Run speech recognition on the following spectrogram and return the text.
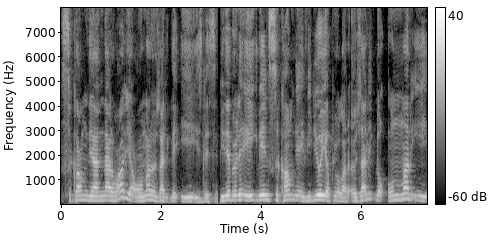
sıkam diyenler var ya onlar özellikle iyi izlesin. Bir de böyle E-Grey'in sıkam diye video yapıyorlar. Özellikle onlar iyi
